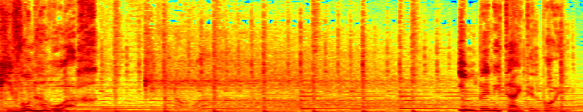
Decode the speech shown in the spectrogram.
כיוון הרוח עם בני טייטלבוים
